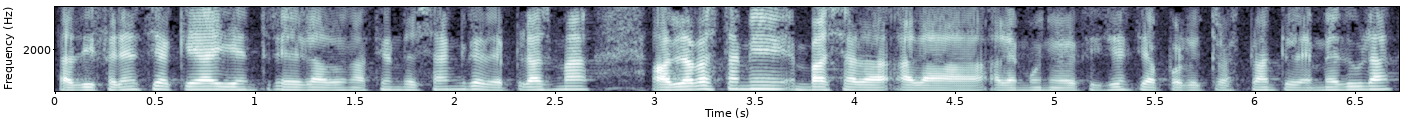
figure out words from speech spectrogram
la diferencia que hay entre la donación de sangre de plasma. Hablabas también en base a la, a la, a la inmunodeficiencia por el trasplante de médula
